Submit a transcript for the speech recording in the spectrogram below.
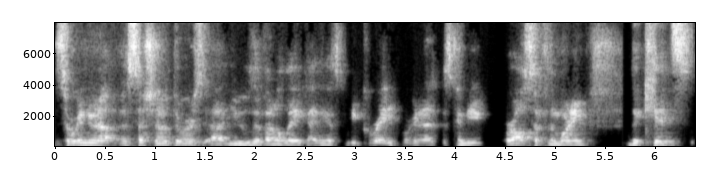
So, we're going to do a session outdoors. Uh, you live on a lake. I think it's going to be great. We're going to, it's going to be, we're all set for the morning. The kids,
